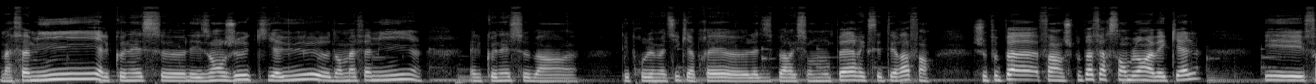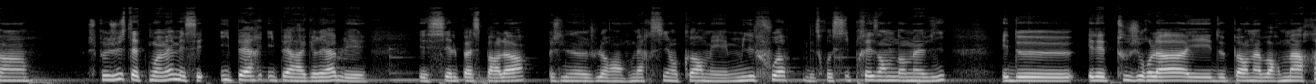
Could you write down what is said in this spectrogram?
ma famille, elles connaissent euh, les enjeux qu'il y a eu dans ma famille. Elles connaissent ben, les problématiques après la disparition de mon père, etc. Enfin, je peux pas, enfin, je peux pas faire semblant avec elles. Et enfin, je peux juste être moi-même et c'est hyper, hyper agréable. Et, et si elles passent par là, je, leur en remercie encore, mais mille fois d'être aussi présente dans ma vie et de d'être toujours là et de pas en avoir marre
